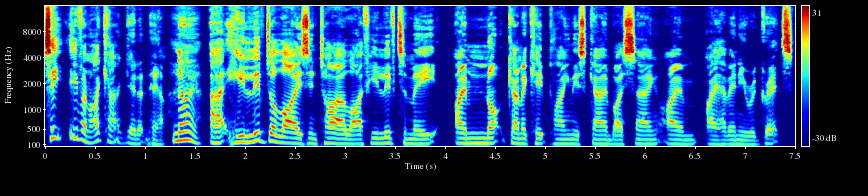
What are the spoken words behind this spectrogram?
See, even I can't get it now. No. Uh, he lived a lie his entire life. He lived to me. I'm not going to keep playing this game by saying I'm I have any regrets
